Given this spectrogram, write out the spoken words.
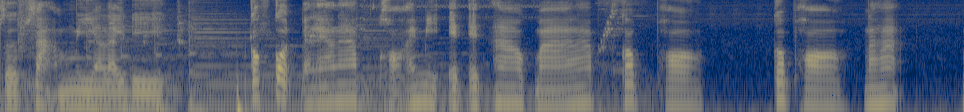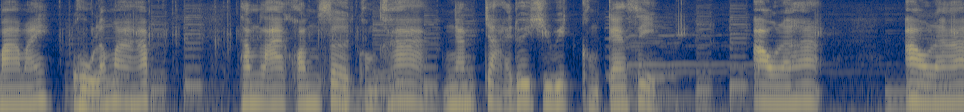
เซิร์ฟ3มีอะไรดี ก็กดไปแล้วนะครับ ขอให้มี SSR ออกมานะครับ ก็พอ ก็พอนะฮะ มาไหมโอ้โหแล้วมาครับทำลายคอนเสิร์ตของข้างานจ่ายด้วยชีวิตของแกสิ เอาแล้วฮะ เอาแล้วฮะ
